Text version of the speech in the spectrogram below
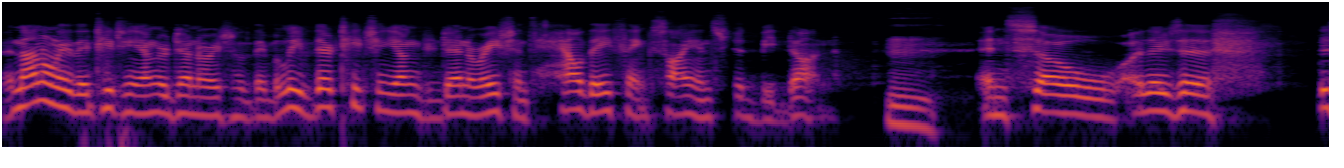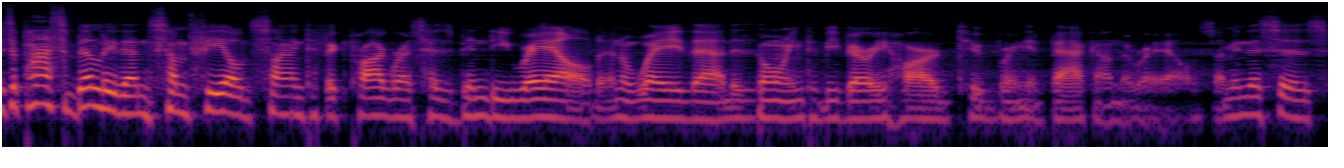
And not only are they teaching younger generations what they believe, they're teaching younger generations how they think science should be done. Mm. And so uh, there's a there's a possibility that in some fields scientific progress has been derailed in a way that is going to be very hard to bring it back on the rails. I mean, this is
